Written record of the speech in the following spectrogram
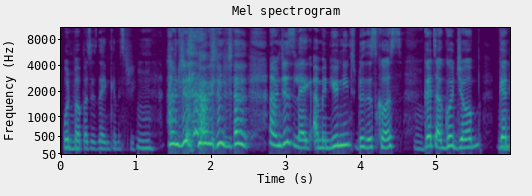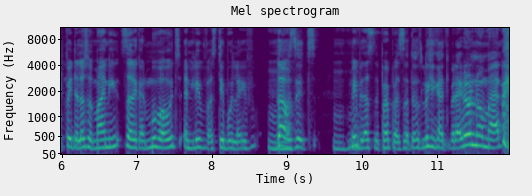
What hmm. purpose is there in chemistry? Hmm. I'm just, I'm just I'm just like I mean, you need to do this course, hmm. get a good job, get paid a lot of money so that I can move out and live a stable life. That was it. Maybe that's the purpose that I was looking at, but I don't know, man.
